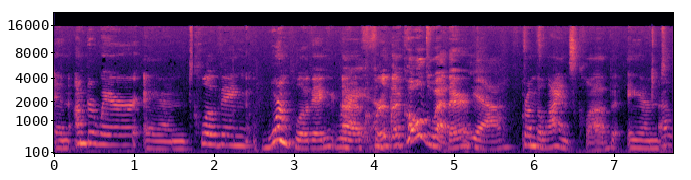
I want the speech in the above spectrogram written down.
and underwear and clothing, warm clothing uh, right. uh, for the cold weather. Yeah. From the Lions Club, and oh.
